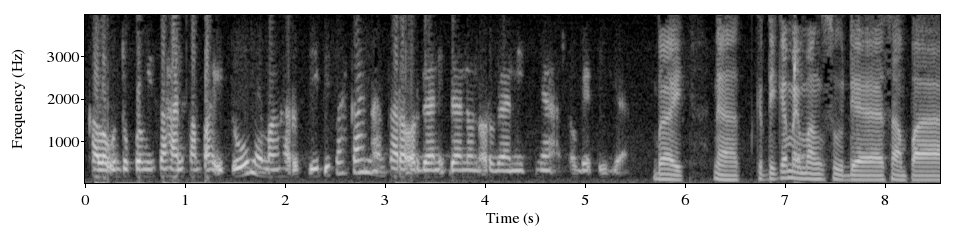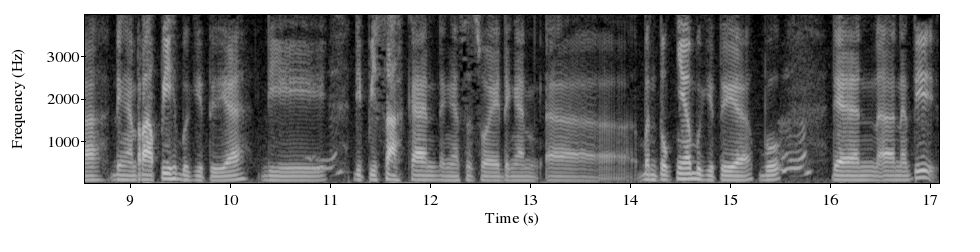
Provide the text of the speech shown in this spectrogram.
kalau untuk pemisahan sampah itu memang harus dipisahkan antara organik dan non-organiknya atau B3 baik Nah, ketika memang sudah sampah dengan rapih begitu ya, di hmm. dipisahkan dengan sesuai dengan uh, bentuknya begitu ya, Bu. Hmm. Dan uh, nanti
